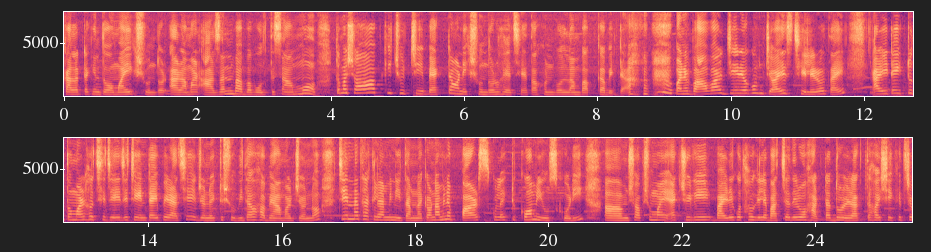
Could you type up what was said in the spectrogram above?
কালারটা কিন্তু অমায়িক সুন্দর। আর আমার আজান বাবা বলতেছে, আম্মু, তোমার সব কিছুর চেয়ে ব্যাগটা অনেক সুন্দর হয়েছে। তখন বললাম, বাপকা বেটা। মানে বাবার যেরকম চয়েস ছেলেরও তাই। আর এটা একটু তোমার হচ্ছে যে, এই যে চেন টাইপের আছে, এর জন্য একটু সুবিধাও হবে আমার জন্য। চেন না থাকলে আমি নিতাম না। কারণ আমি না পার্সগুলো একটু কম ইউজ করি। সব সময় অ্যাকচুয়ালি বাইরে কোথাও গেলে বাচ্চাদেরও হাতটা ধরে রাখতে হয়, সেক্ষেত্রে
